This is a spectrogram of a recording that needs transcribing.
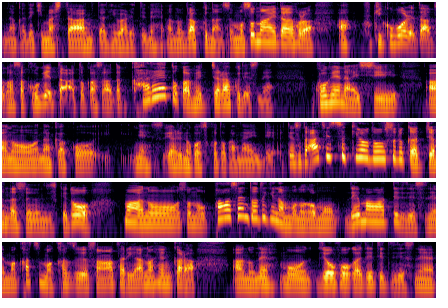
なんかできましたみたいに言われてね、あの、楽なんですよ。もうその間、ほら、あ、吹きこぼれたとかさ、焦げたとかさ、だからカレーとかめっちゃ楽ですね。焦げないし、あの、なんかこう、ね、やり残すことがないんで。で、その味付けをどうするかっていう話なんですけど、まあ、あの、その、パーセント的なものがもう出回っててですね、まあ、勝間和代さんあたり、あの辺から、あのね、もう情報が出ててですね、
